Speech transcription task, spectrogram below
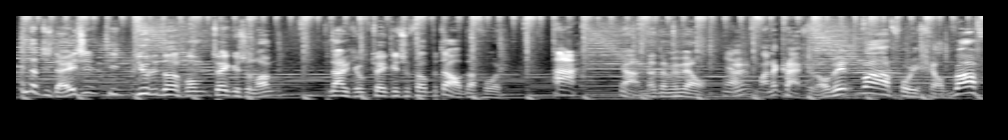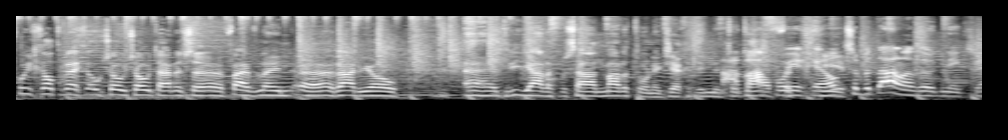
En dat is deze. Die duurde dan gewoon twee keer zo lang. Vandaar dat je ook twee keer zoveel betaalt daarvoor. Ah. Ja, dat dan weer wel. Ja. Maar dan krijg je wel weer waar voor je geld. Waar voor je geld krijg je ook sowieso tijdens eh 5 Lane eh, Radio eh driejarig bestaan marathon. Ik zeg het in de Nou, totaal waar voor je geld, ze betalen natuurlijk niks, hè?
